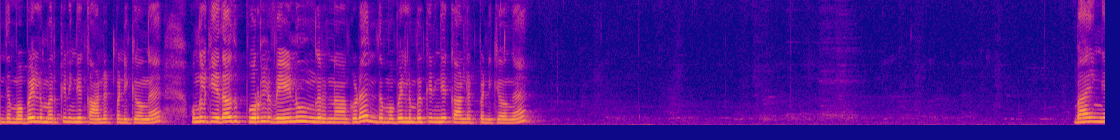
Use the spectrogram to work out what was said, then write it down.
இந்த மொபைல் நம்பருக்கு நீங்கள் காண்டாக்ட் பண்ணிக்கோங்க. உங்களுக்கு ஏதாவது பொருள் வேணுங்கிறனா கூட இந்த மொபைல் நம்பருக்கு நீங்கள் காண்டாக்ட் பண்ணிக்கோங்க. பாய்ங்க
